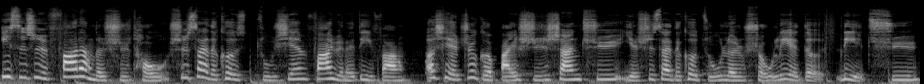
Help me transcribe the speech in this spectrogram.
意思是发亮的石头，是赛德克祖先发源的地方。而且这个白石山区也是赛德克族人狩猎的猎区。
